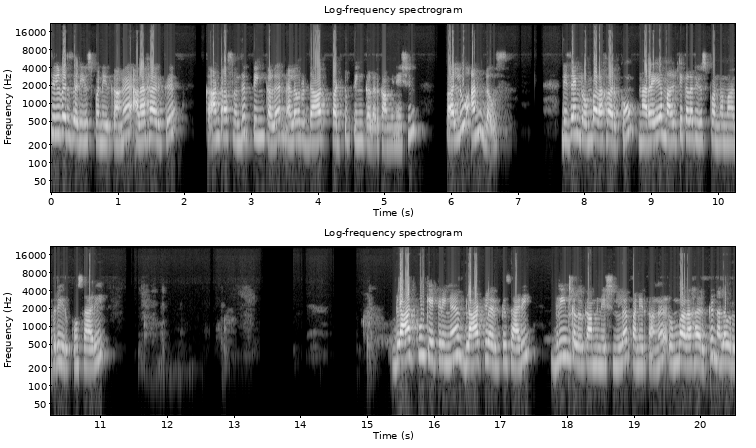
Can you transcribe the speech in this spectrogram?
சில்வர் சரி யூஸ் பண்ணியிருக்காங்க அழகா இருக்கு. கான்ட்ராஸ்ட் வந்து பிங்க் கலர் நல்ல ஒரு டார்க் பட்டு பிங்க் கலர் காம்பினேஷன் பல்லு அண்ட் பிளவுஸ் டிசைன் ரொம்ப அழகா இருக்கும். நிறைய மல்டி கலர் யூஸ் பண்ண மாதிரி இருக்கும் சாரி பிளாக்கும் கேட்குறீங்க பிளாக்ல இருக்கு சாரி கிரீன் கலர் காம்பினேஷன்ல பண்ணியிருக்காங்க ரொம்ப அழகா இருக்கு. நல்ல ஒரு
